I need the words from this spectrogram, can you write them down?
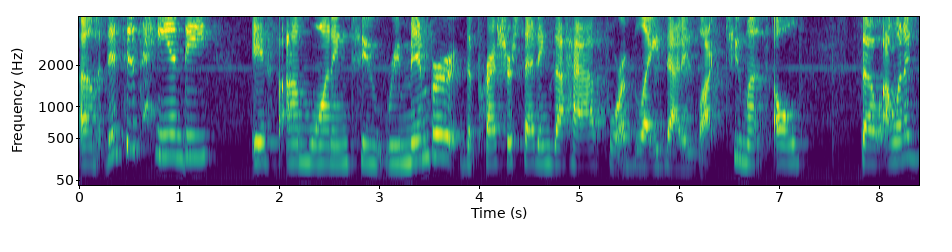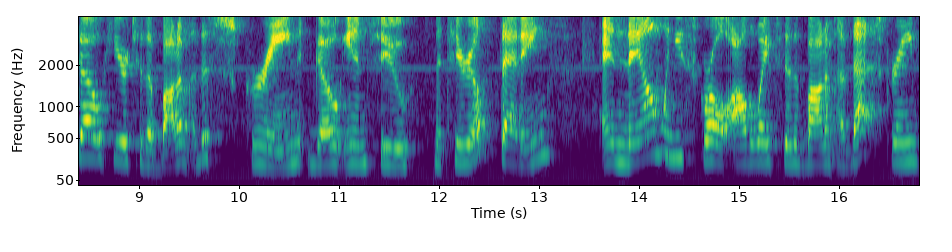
Um, this is handy if I'm wanting to remember the pressure settings I have for a blade that is like two months old. So I wanna go here to the bottom of the screen, go into material settings, and now when you scroll all the way to the bottom of that screen,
